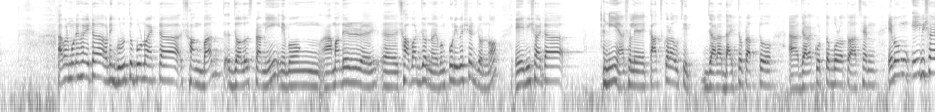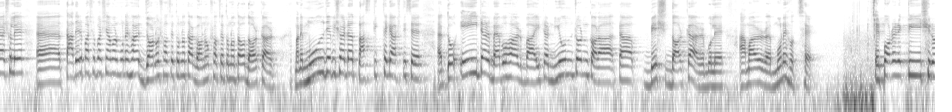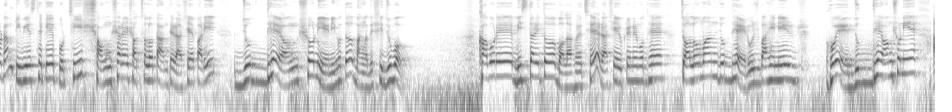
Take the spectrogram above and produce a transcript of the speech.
আমার মনে হয় এটা অনেক গুরুত্বপূর্ণ একটা সংবাদ জলজ প্রাণী এবং আমাদের সবার জন্য এবং পরিবেশের জন্য। এই বিষয়টা নিয়ে আসলে কাজ করা উচিত যারা দায়িত্বপ্রাপ্ত যারা কর্তব্যরত আছেন। এবং এই বিষয়ে আসলে তাদের পাশাপাশি আমার মনে হয় জনসচেতনতা, গণসচেতনতাও দরকার। মানে মূল যে বিষয়টা প্লাস্টিক থেকে আসতেছে তো এইটার ব্যবহার বা এইটার নিয়ন্ত্রণ করাটা বেশ দরকার বলে আমার মনে হচ্ছে। এরপরের একটি শিরোনাম টিভিএস থেকে পড়ছি, সংসারে সচ্ছলতা আনতে রাশিয়ায় পারি, যুদ্ধে অংশ নিয়ে নিহত বাংলাদেশি যুবক। খবরে বিস্তারিত বলা হয়েছে, রাশিয়া, ইউক্রেনের মধ্যে চলমান যুদ্ধে রুশ বাহিনীর হয়ে যুদ্ধে অংশ নিয়ে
